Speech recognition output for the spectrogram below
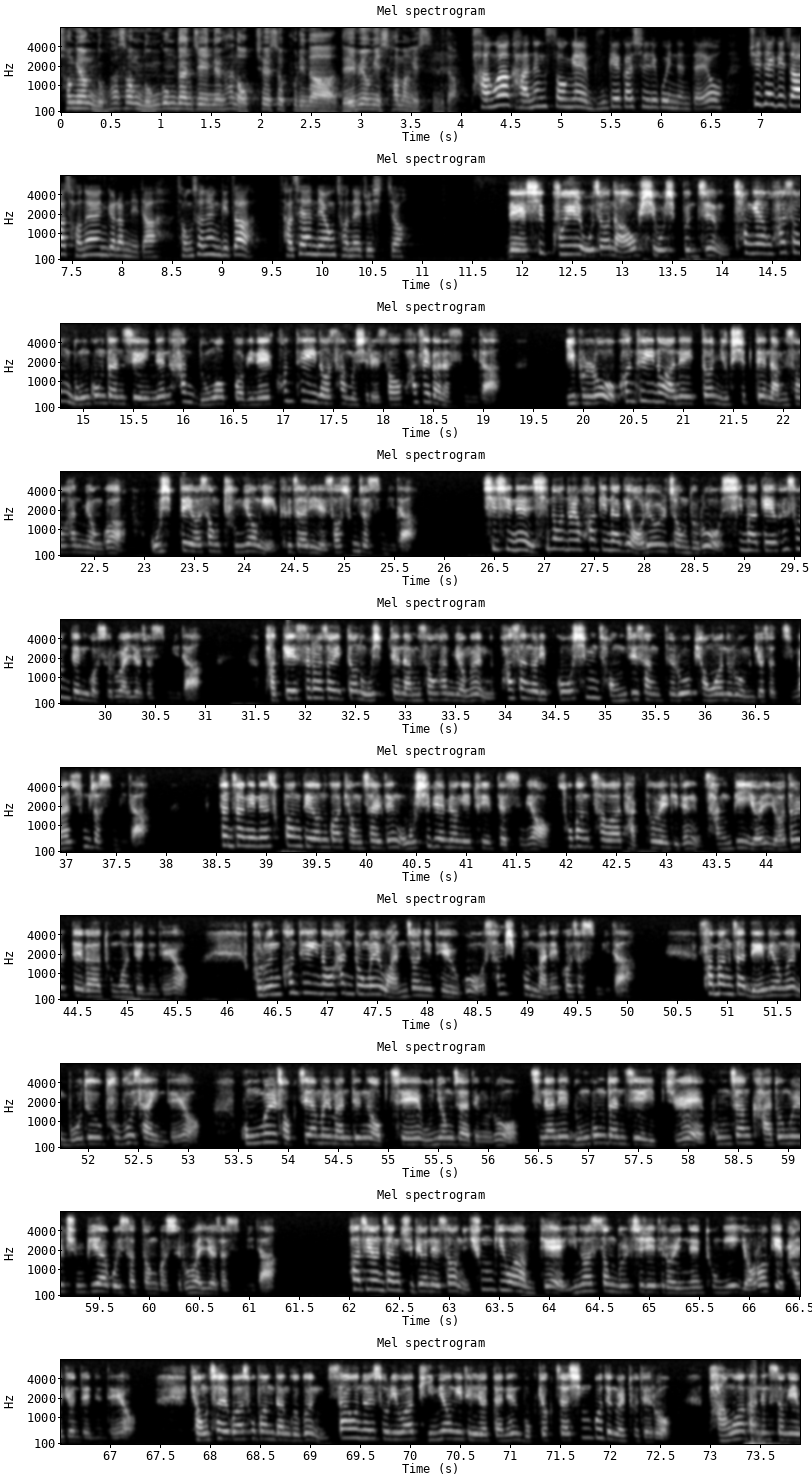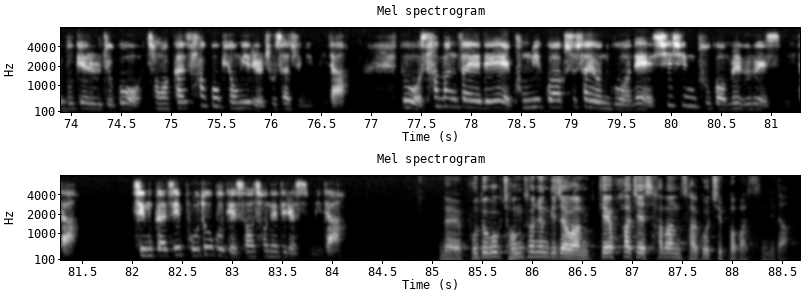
청양 화성 농공단지에 있는 한 업체에서 불이 나 4명이 사망했습니다. 방화 가능성에 무게가 실리고 있는데요. 취재 기자 전화 연결합니다. 정선현 기자, 자세한 내용 전해주시죠. 네, 19일 오전 9시 50분쯤 청양 화성 농공단지에 있는 한 농업법인의 컨테이너 사무실에서 화재가 났습니다. 이 불로 컨테이너 안에 있던 60대 남성 1명과 50대 여성 2명이 그 자리에서 숨졌습니다. 시신은 신원을 확인하기 어려울 정도로 심하게 훼손된 것으로 알려졌습니다. 밖에 쓰러져 있던 50대 남성 1명은 화상을 입고 심정지 상태로 병원으로 옮겨졌지만 숨졌습니다. 현장에는 소방대원과 경찰 등 50여 명이 투입됐으며 소방차와 닥터헬기 등 장비 18대가 동원됐는데요. 불은 컨테이너 한 동을 완전히 태우고 30분 만에 꺼졌습니다. 사망자 4명은 모두 부부 사이인데요. 곡물 적재함을 만드는 업체의 운영자 등으로 지난해 농공단지에 입주해 공장 가동을 준비하고 있었던 것으로 알려졌습니다. 화재 현장 주변에선 흉기와 함께 인화성 물질이 들어있는 통이 여러 개 발견됐는데요. 경찰과 소방당국은 싸우는 소리와 비명이 들렸다는 목격자 신고 등을 토대로 방화 가능성에 무게를 두고 정확한 사고 경위를 조사 중입니다. 또 사망자에 대해 국립과학수사연구원에 시신 부검을 의뢰했습니다. 지금까지 보도국에서 전해드렸습니다. 네, 보도국 정선영 기자와 함께 화재 사망 사고 짚어봤습니다.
